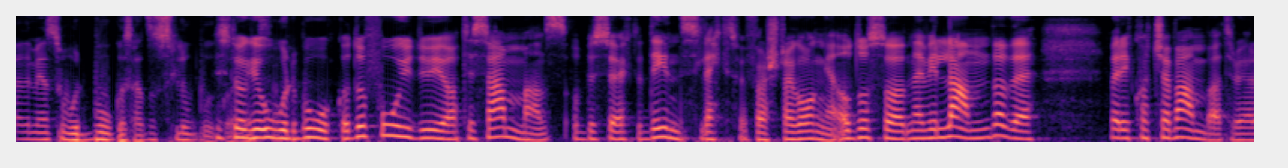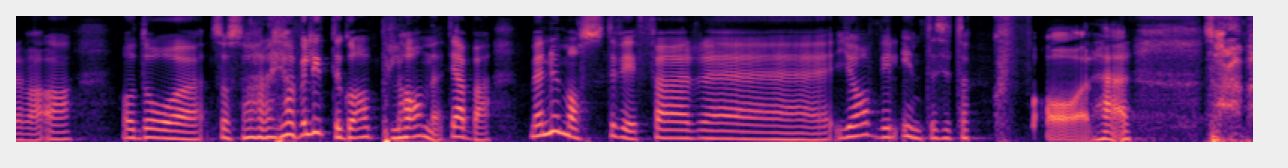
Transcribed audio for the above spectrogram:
hade vi med oss ordbok och satt och slog. och stod i liksom. ordbok och då får ju du och jag tillsammans och besökte din släkt för första gången. Och då så, när vi landade, var det Cochabamba tror jag det var, ja. och då så sa jag, jag vill inte gå av planet. Jag bara, men nu måste vi för eh, jag vill inte sitta kvar här. Sara bara,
